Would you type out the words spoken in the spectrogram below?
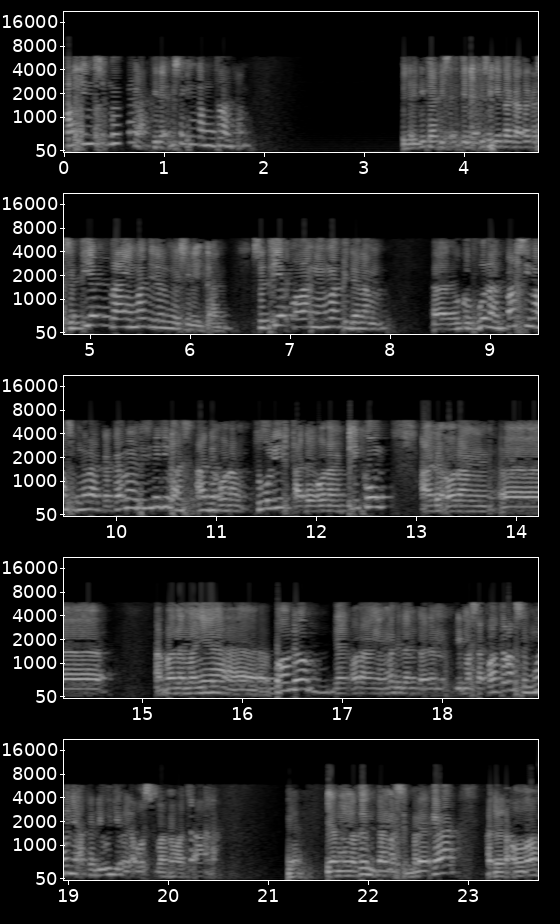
pasti masuk neraka. Tidak bisa kita mutlakan. Tidak kita bisa tidak bisa kita katakan setiap orang yang mati dalam kesyirikan, setiap orang yang mati dalam uh, kekufuran pasti masuk neraka. Karena di sini jelas ada orang tuli, ada orang pikun, ada orang uh, apa namanya uh, bodoh dan orang yang mati dalam keadaan di masa fatrah semuanya akan diuji oleh Allah Subhanahu wa taala. Ya. Yang mengetahui tentang nasib mereka adalah Allah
